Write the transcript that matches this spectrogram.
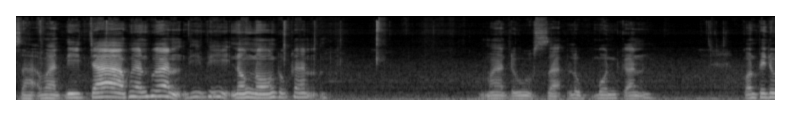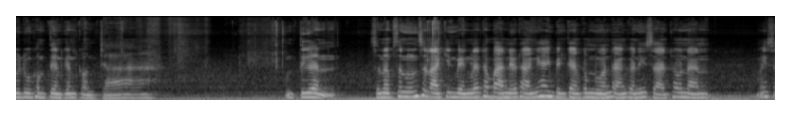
สวัสดีจ้าเพื่อนเพื่อนพี่พี่น้องน้องทุกท่าน มาดูสรุปบนกัน ก่อนไปดูดูคำเตือนกันก่อนจ้าคำเตือนสนับสนุนสลากินแบ่งรัฐบาลแนวทางนี้ให้เป็นการคำนวณทางคณิตศาสตร์เท่านั้น ไม่ส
